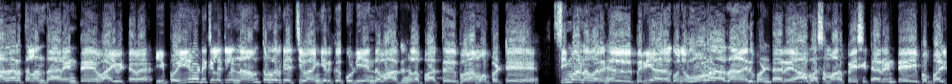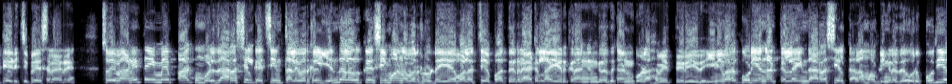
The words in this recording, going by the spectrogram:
ஆதாரத்தெல்லாம் தாரேன்ட்டு வாய்விட்டவர். இப்போ ஈரோடு கிழக்குல நாம் தமிழர் கட்சி வாங்கியிருக்கக்கூடிய இந்த வாக்குகளை பார்த்து பொறாமப்பட்டு சீமான் அவர்கள் பெரியார கொஞ்சம் ஓவரா தான் இது பண்ணிட்டாரு ஆபாசமாக பேசிட்டாருன்ட்டு இப்ப பல்ட்டி அடிச்சு பேசுறாரு. சோ இவன் அனைத்தையுமே பார்க்கும்பொழுது அரசியல் கட்சியின் தலைவர்கள் எந்த அளவுக்கு சீமான் அவர்களுடைய வளர்ச்சியை பார்த்து ரேட்டல் ஆகி இருக்கிறாங்கிறது கண்கூடாகவே தெரியுது. இனி வரக்கூடிய நாட்கள்ல இந்த அரசியல் களம் அப்படிங்கிறது ஒரு புதிய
